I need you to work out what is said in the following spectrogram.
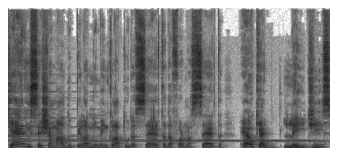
querem ser chamados pela nomenclatura certa, da forma certa, é o que a lei diz,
